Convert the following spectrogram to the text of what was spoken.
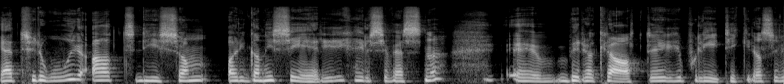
Jeg tror at de som organiserer helsevesenet, eh, byråkrater, politikere osv.,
